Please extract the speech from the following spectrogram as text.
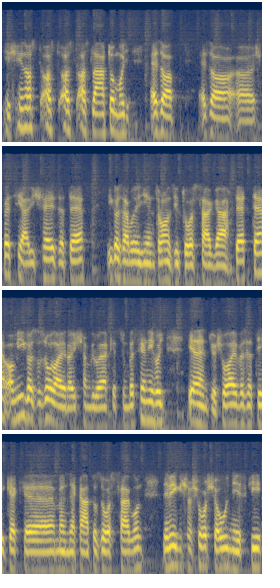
És én azt, azt, azt, azt látom, hogy ez a, ez a, a speciális helyzete igazából egy ilyen tranzitországá tette, ami igaz az olajra is, amiről elkezdtünk beszélni, hogy jelentős olajvezetékek mennek át az országon, de mégis a sorsa úgy néz ki,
